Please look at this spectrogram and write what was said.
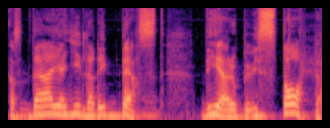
alltså där jag gillar dig bäst det är uppe vid starten.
